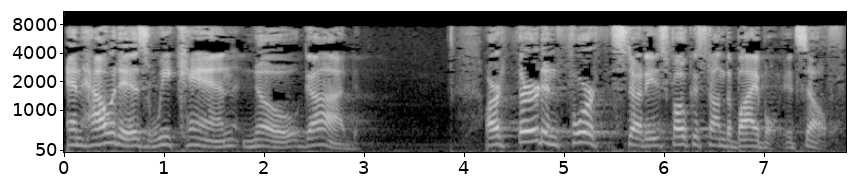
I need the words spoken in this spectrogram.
and how it is we can know God. Our third and fourth studies focused on the Bible itself.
